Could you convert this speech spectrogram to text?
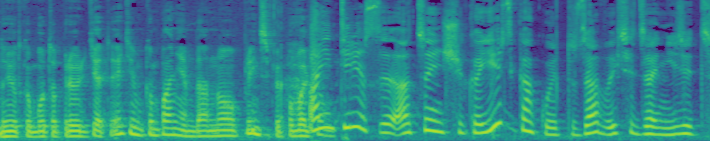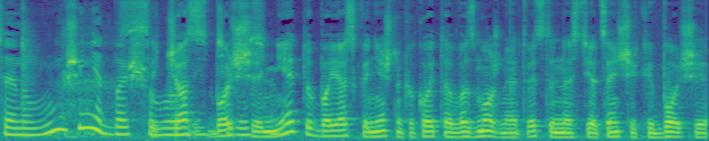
дают как будто приоритет этим компаниям, да, но, в принципе, по большому... А интерес оценщика есть какой-то? Завысить, занизить цену? У них же нет большого Сейчас интереса. больше нету, боясь, конечно, какой-то возможной ответственности оценщики больше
